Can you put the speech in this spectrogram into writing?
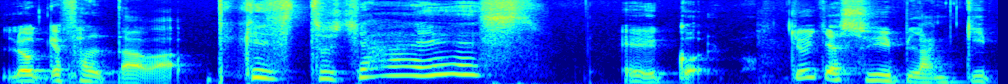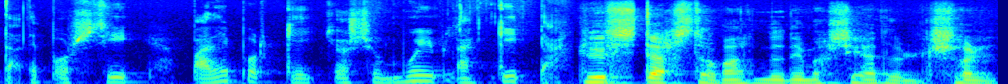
Lo que faltaba. Que esto ya es el colmo. Yo ya soy blanquita de por sí, ¿vale? Porque yo soy muy blanquita. Tú estás tomando demasiado el sol.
